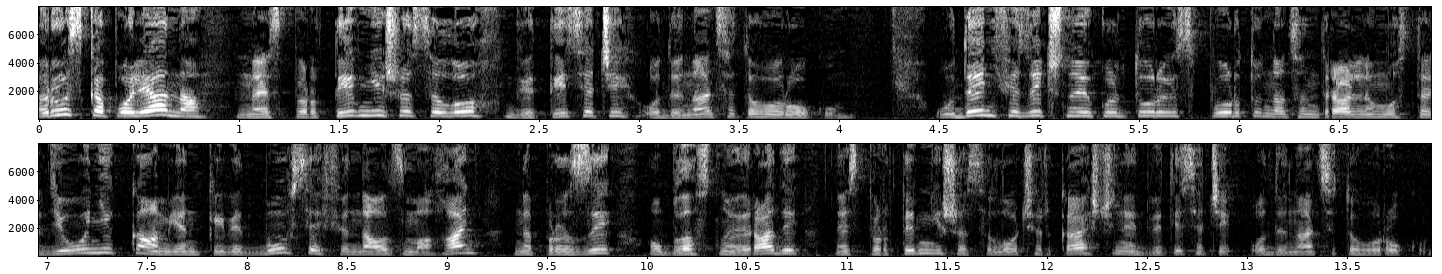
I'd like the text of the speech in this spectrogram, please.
Руська Поляна найспортивніше село 2011 року. У День фізичної культури і спорту на центральному стадіоні Кам'янки відбувся фінал змагань на призи обласної ради найспортивніше село Черкащини 2011 року.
